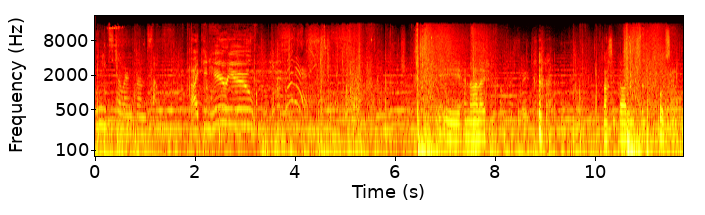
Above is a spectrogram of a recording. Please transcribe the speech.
He needs to learn for himself. I can hear you. Even better. Hey, Annihilation Conquest 3. Classic Guardians of it's called Simple.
